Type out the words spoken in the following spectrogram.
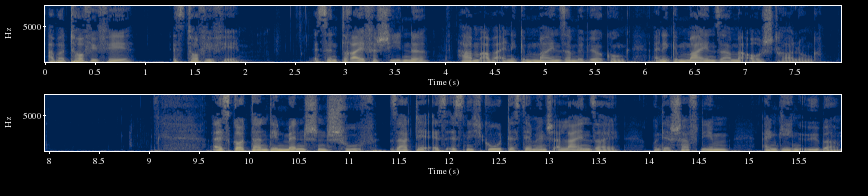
aber Toffifee ist Toffifee. Es sind drei verschiedene, haben aber eine gemeinsame Wirkung, eine gemeinsame Ausstrahlung. Als Gott dann den Menschen schuf, sagte er, es ist nicht gut, dass der Mensch allein sei, und er schafft ihm ein Gegenüber.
